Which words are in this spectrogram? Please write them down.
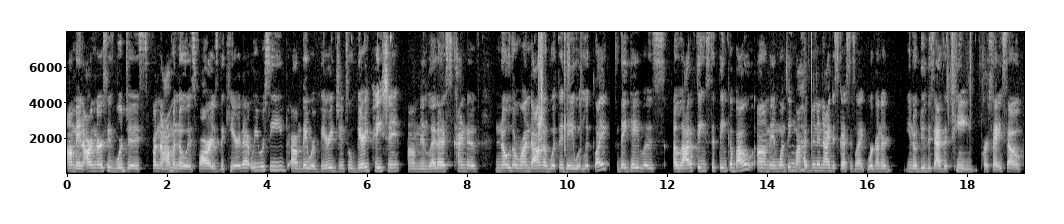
Um, and our nurses were just phenomenal as far as the care that we received. Um, they were very gentle, very patient, um, and let us kind of know the rundown of what the day would look like. They gave us a lot of things to think about. Um, and one thing my husband and I discussed is like, we're going to, you know, do this as a team per se. So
